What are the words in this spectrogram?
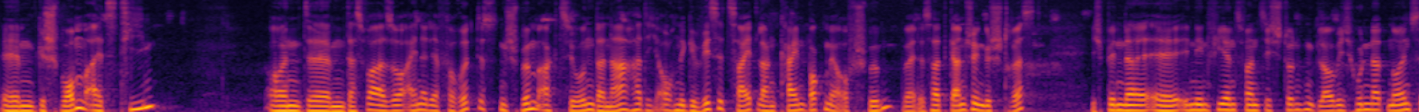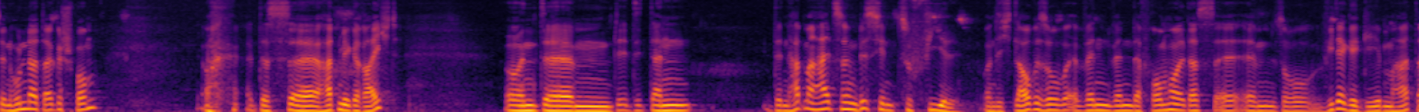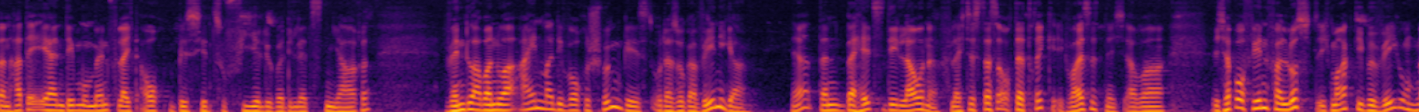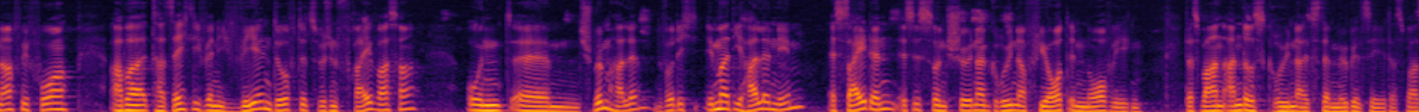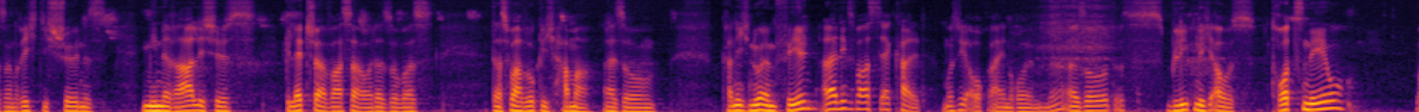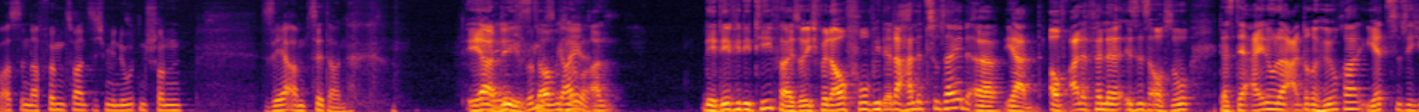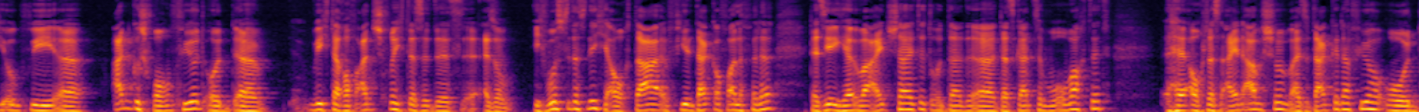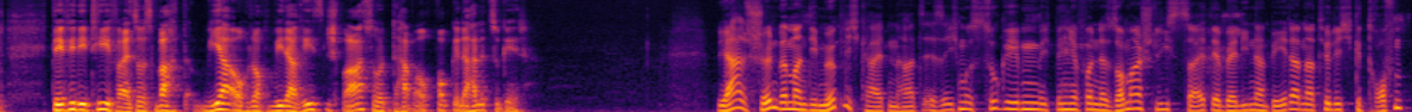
ähm, geschwommen als Team. Und ähm, das war so eine der verrücktesten Schwimmaktionen. Danach hatte ich auch eine gewisse Zeit lang keinen Bock mehr auf Schwimmen, weil das hat ganz schön gestresst. Ich bin da äh, in den 24 Stunden, glaube ich, 119 100er geschwommen. Das äh, hat mir gereicht. Und ähm, dann, dann hat man halt so ein bisschen zu viel. Und ich glaube, so, wenn, wenn der Fromhold das äh, ähm, so wiedergegeben hat, dann hatte er in dem Moment vielleicht auch ein bisschen zu viel über die letzten Jahre. Wenn du aber nur einmal die Woche schwimmen gehst oder sogar weniger, ja, dann behältst du die Laune. Vielleicht ist das auch der Trick, ich weiß es nicht, aber ich habe auf jeden Fall Lust. Ich mag die Bewegung nach wie vor. Aber tatsächlich, wenn ich wählen dürfte zwischen Freiwasser und ähm, Schwimmhalle, würde ich immer die Halle nehmen. Es sei denn, es ist so ein schöner grüner Fjord in Norwegen. Das war ein anderes Grün als der Mögelsee. Das war so ein richtig schönes, mineralisches Gletscherwasser oder sowas. Das war wirklich Hammer. Also kann ich nur empfehlen. Allerdings war es sehr kalt, muss ich auch einräumen. Ne? Also das blieb nicht aus. Trotz Neo warst du nach 25 Minuten schon sehr am Zittern. Ja, hey, nee, das glaube ich geil. Nee, definitiv. Also ich bin auch froh, wieder in der Halle zu sein. Äh, ja, auf alle Fälle ist es auch so, dass der eine oder andere Hörer jetzt sich irgendwie äh, angesprochen fühlt und äh, mich darauf anspricht, dass er das, also ich wusste das nicht, auch da vielen Dank auf alle Fälle, dass ihr hier immer einschaltet und dann äh, das Ganze beobachtet. Äh, auch das Einarmschwimmen, also danke dafür und definitiv, also es macht mir auch noch wieder Riesenspaß und habe auch Bock in der Halle zu gehen. Ja, schön, wenn man die Möglichkeiten hat. Also ich muss zugeben, ich bin hier von der Sommerschließzeit der Berliner Bäder natürlich getroffen.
